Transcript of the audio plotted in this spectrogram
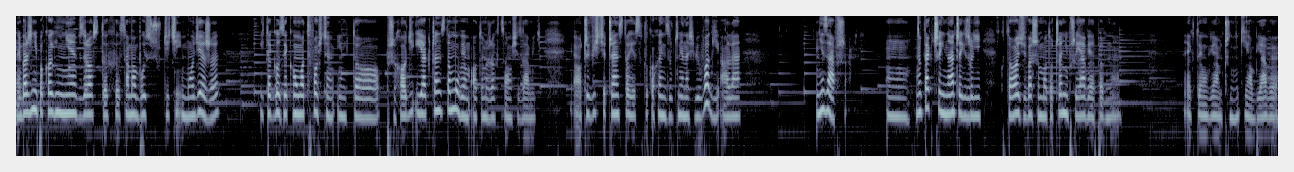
Najbardziej niepokoi mnie wzrost tych samobójstw dzieci i młodzieży, i tego, z jaką łatwością im to przychodzi i jak często mówią o tym, że chcą się zabić. Oczywiście często jest to tylko chęć zwrócenia na siebie uwagi, ale nie zawsze. Mm, no tak czy inaczej, jeżeli ktoś w waszym otoczeniu przejawia pewne, jak tutaj mówiłam, czynniki, objawy,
